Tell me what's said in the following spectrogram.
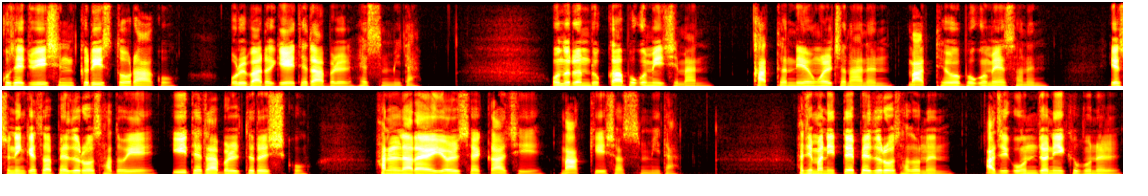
구세주이신 그리스도라고 올바르게 대답을 했습니다. 오늘은 루카 복음이지만 같은 내용을 전하는 마테오 복음에서는 예수님께서 베드로 사도의 이 대답을 들으시고 하늘나라의 열쇠까지 맡기셨습니다. 하지만 이때 베드로 사도는 아직 온전히 그분을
